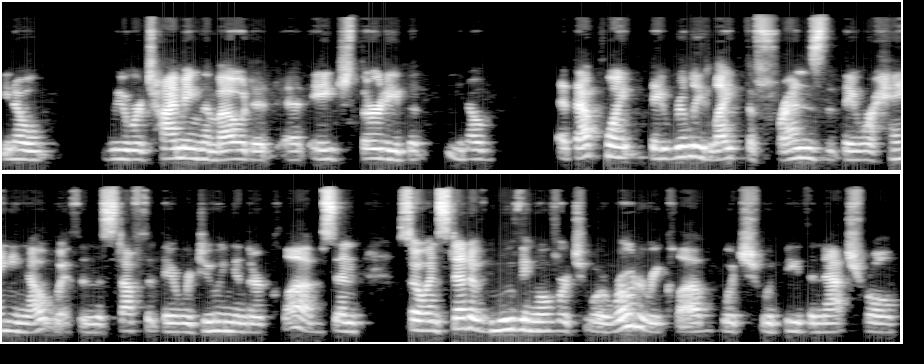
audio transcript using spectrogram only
you know, we were timing them out at, at age 30, but, you know, at that point they really liked the friends that they were hanging out with and the stuff that they were doing in their clubs and so instead of moving over to a rotary club which would be the natural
